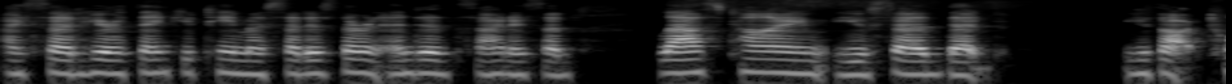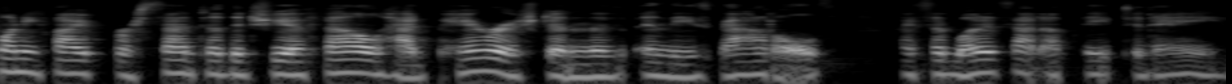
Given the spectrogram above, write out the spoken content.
I said here, thank you, team. I said, is there an end in sight? I said, last time you said that you thought 25% of the GFL had perished in the in these battles. I said, what is that update today?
